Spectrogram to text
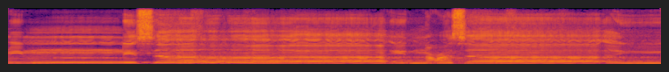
من نساء عسى أن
